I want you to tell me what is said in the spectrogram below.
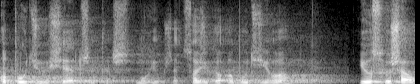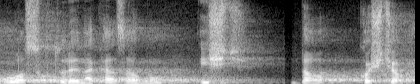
obudził się, czy też mówił, że coś go obudziło, i usłyszał głos, który nakazał mu iść do kościoła.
